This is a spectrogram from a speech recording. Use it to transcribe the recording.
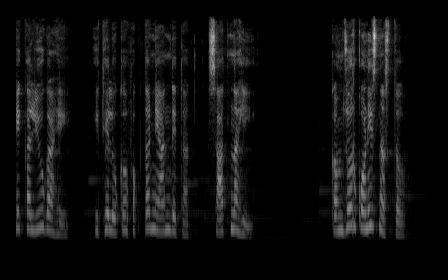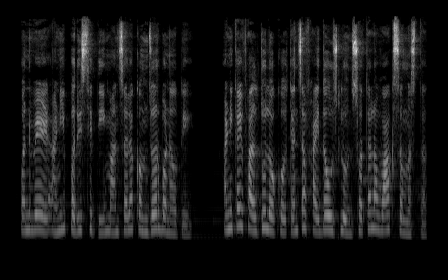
हे कलयुग आहे. इथे लोक फक्त ज्ञान देतात साथ नाही. कमजोर कोणीच नसतं पण वेळ आणि परिस्थिती माणसाला कमजोर बनवते आणि काही फालतू लोक त्यांचा फायदा उचलून स्वतःला वाघ समजतात.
